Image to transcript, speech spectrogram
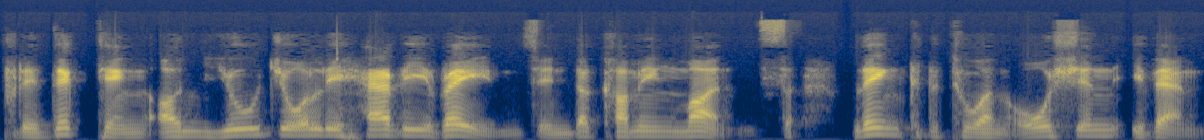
predicting unusually heavy rains in the coming months linked to an ocean event.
